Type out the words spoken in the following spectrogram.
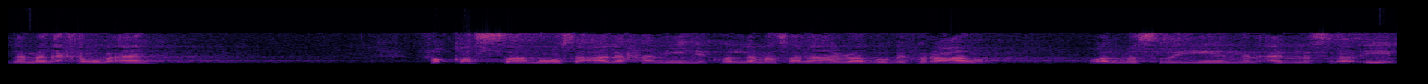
لما دخلوا بقى فقص موسى على حميه كل ما صنع الرب بفرعون والمصريين من أجل إسرائيل.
